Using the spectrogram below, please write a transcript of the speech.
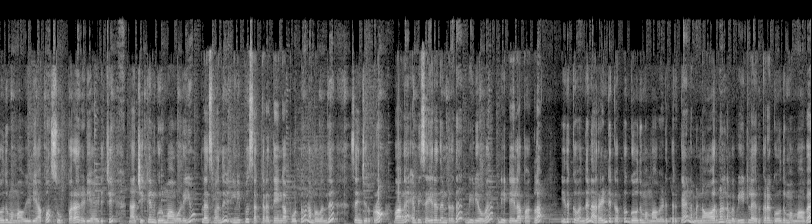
கோதுமை மாவு இடியாப்பம் சூப்பராக ரெடி ஆகிடுச்சு நான் சிக்கன் குருமாவோடையும் ப்ளஸ் வந்து இனிப்பு சர்க்கரை தேங்காய் போட்டும் நம்ம வந்து செஞ்சுருக்குறோம். வாங்க எப்படி செய்கிறதுன்றத வீடியோவை டீட்டெயிலாக பார்க்கலாம். இதுக்கு வந்து நான் ரெண்டு கப்பு கோதுமை மாவு எடுத்திருக்கேன். நம்ம நார்மல் நம்ம வீட்டில் இருக்கிற கோதுமை மாவை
